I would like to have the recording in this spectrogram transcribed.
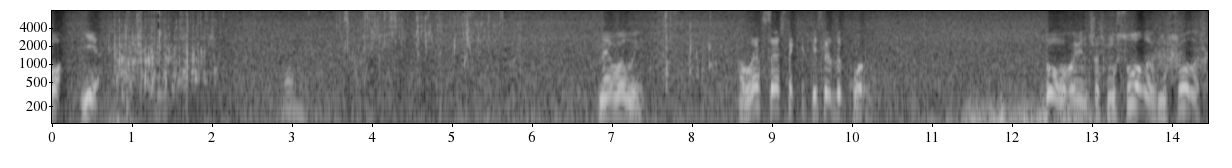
О, є. Не вели. Але все ж таки після декорму. Довго він щось мусолив, мусолив.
